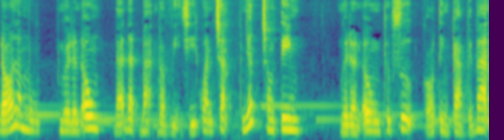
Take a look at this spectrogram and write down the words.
đó là một người đàn ông đã đặt bạn vào vị trí quan trọng nhất trong tim người đàn ông thực sự có tình cảm với bạn,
